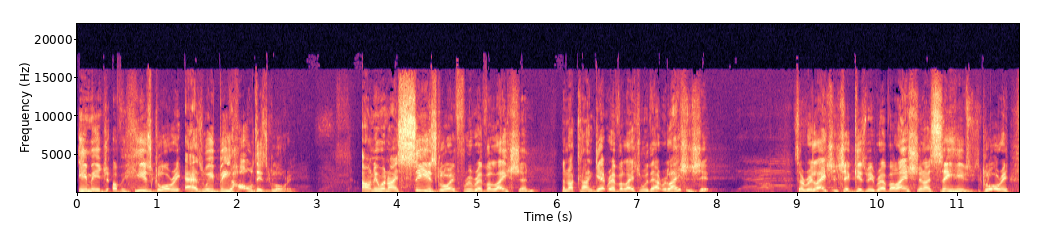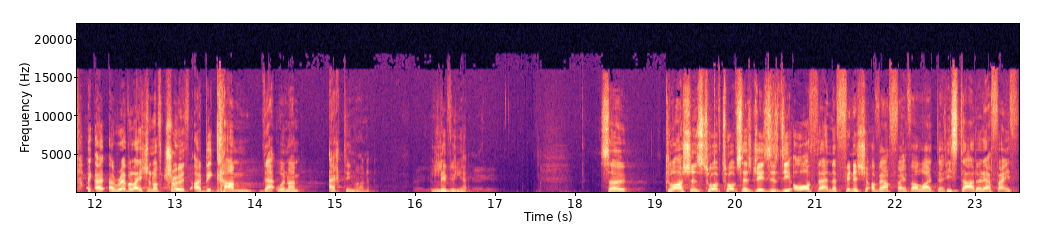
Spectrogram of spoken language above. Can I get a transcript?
image of His glory as we behold His glory. Only when I see His glory through revelation, and I can't get revelation without relationship. So relationship gives me revelation. I see His glory, a, a, revelation of truth. I become that when I'm acting on it, living it. So Colossians 12 12 says, Jesus is the author and the finisher of our faith. I like that. He started our faith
